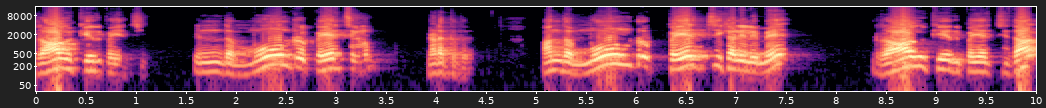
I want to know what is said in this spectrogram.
ராகு கேது பயிற்சி இந்த மூன்று பயிற்சிகளும் நடக்குது. அந்த மூன்று பயிற்சிகளிலுமே ராகு கேது பயிற்சி தான்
